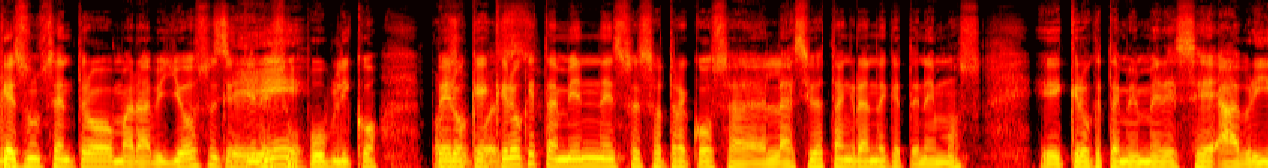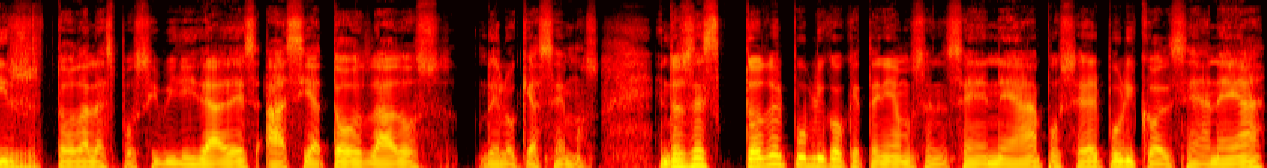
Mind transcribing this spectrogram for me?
que es un centro maravilloso y que Sí, tiene su público, pero que creo que también eso es otra cosa, la ciudad tan grande que tenemos, eh, creo que también merece abrir todas las posibilidades hacia todos lados de lo que hacemos. Entonces, todo el público que teníamos en CNA, pues era el público de CNA,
